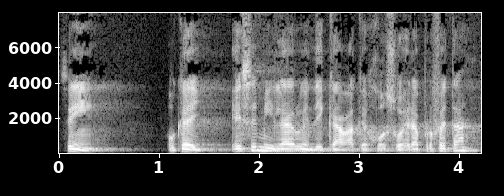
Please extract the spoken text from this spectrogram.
Sí. Ok, ¿ese milagro indicaba que Josué era profeta?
